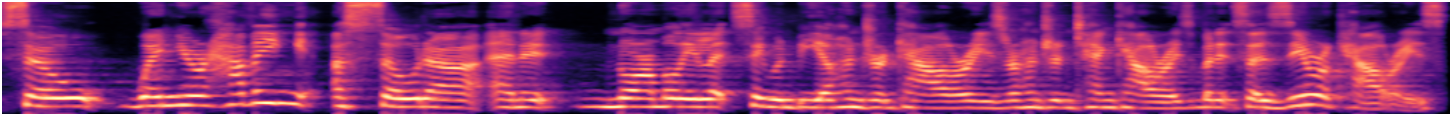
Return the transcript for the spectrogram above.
So when you're having a soda and it normally, let's say, would be 100 calories or 110 calories, but it says zero calories,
